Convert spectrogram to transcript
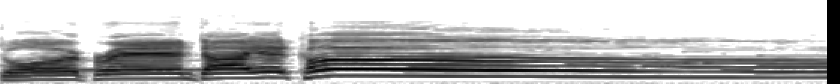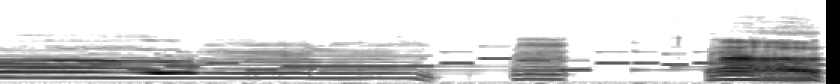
Store brand Diet Coke! Mm. Mm.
